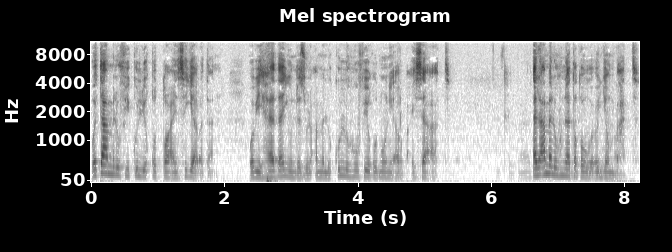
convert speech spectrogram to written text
وتعمل في كل قطاع سيارة وبهذا ينجز العمل كله في غضون أربع ساعات. العمل هنا تطوعي بحت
